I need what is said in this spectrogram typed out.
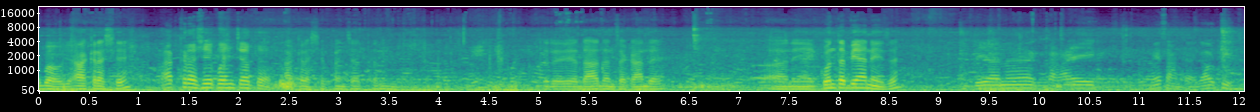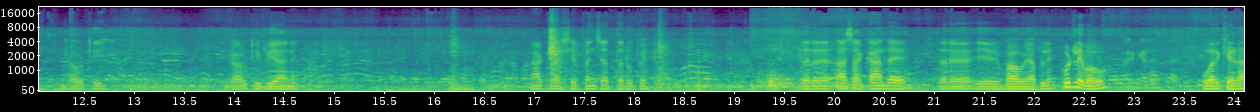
किती भाव घ्या अकराशे? अकराशे पंच्याहत्तर. अकराशे पंच्याहत्तर. तर या दादांचा कांदा आहे. आणि कोणतं बियाणं आहे याचं? बियाणं काय नाही सांगताय गावठी. गावठी. गावठी बियाणे. अकराशे पंच्याहत्तर रुपये. तर असा कांदा आहे. तर हे भाऊ आहे आपले. कुठले भाऊ? वरखेडा.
